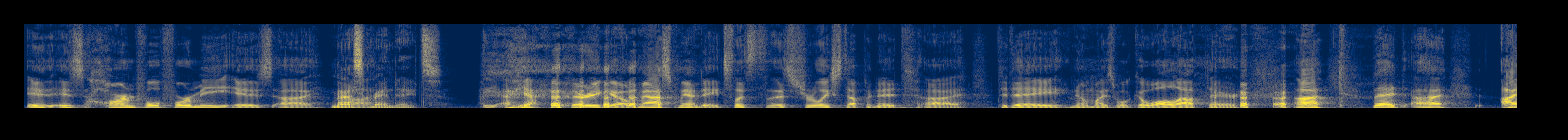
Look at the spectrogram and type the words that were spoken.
is is harmful for me. Is uh, mask uh, mandates. yeah, yeah, there you go. Mask mandates. Let's let's really step in it uh, today. You know, might as well go all out there. Uh, but uh, I,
